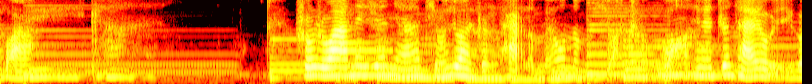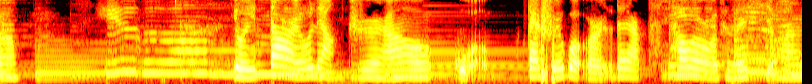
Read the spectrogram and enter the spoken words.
花？说实话，那些年还挺喜欢真彩的，没有那么喜欢晨光，因为真彩有一个有一袋儿有两只，然后果带水果味儿的，带点葡萄味儿，我特别喜欢，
